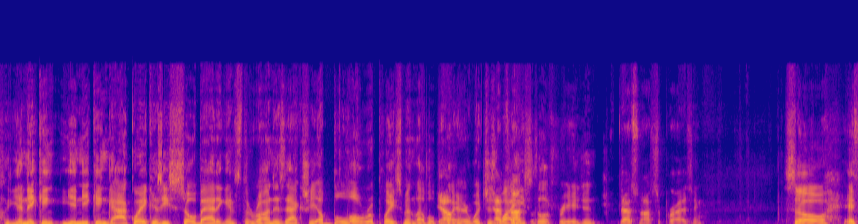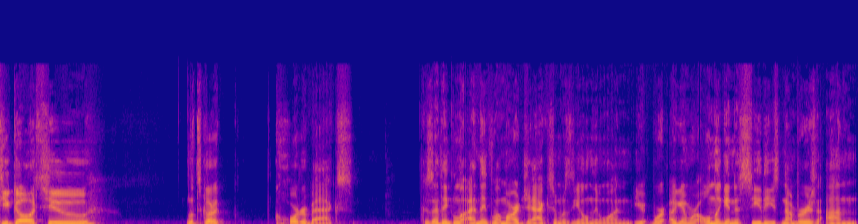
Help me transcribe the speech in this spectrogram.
Yannick, Yannick Ngakoue, because he's so bad against the run, is actually a below replacement level Yep. player, which is That's why he's still a free agent. That's not surprising. So if you go to, let's go to quarterbacks, because I think I think Lamar Jackson was the only one. We're again, we're only going to see these numbers on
